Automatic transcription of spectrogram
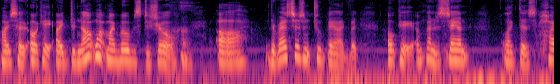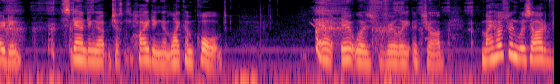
I said, okay, I do not want my boobs to show. Uh, the rest isn't too bad, but okay, I'm going to stand like this, hiding, standing up, just hiding him like I'm cold. It was really a job. My husband was out of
